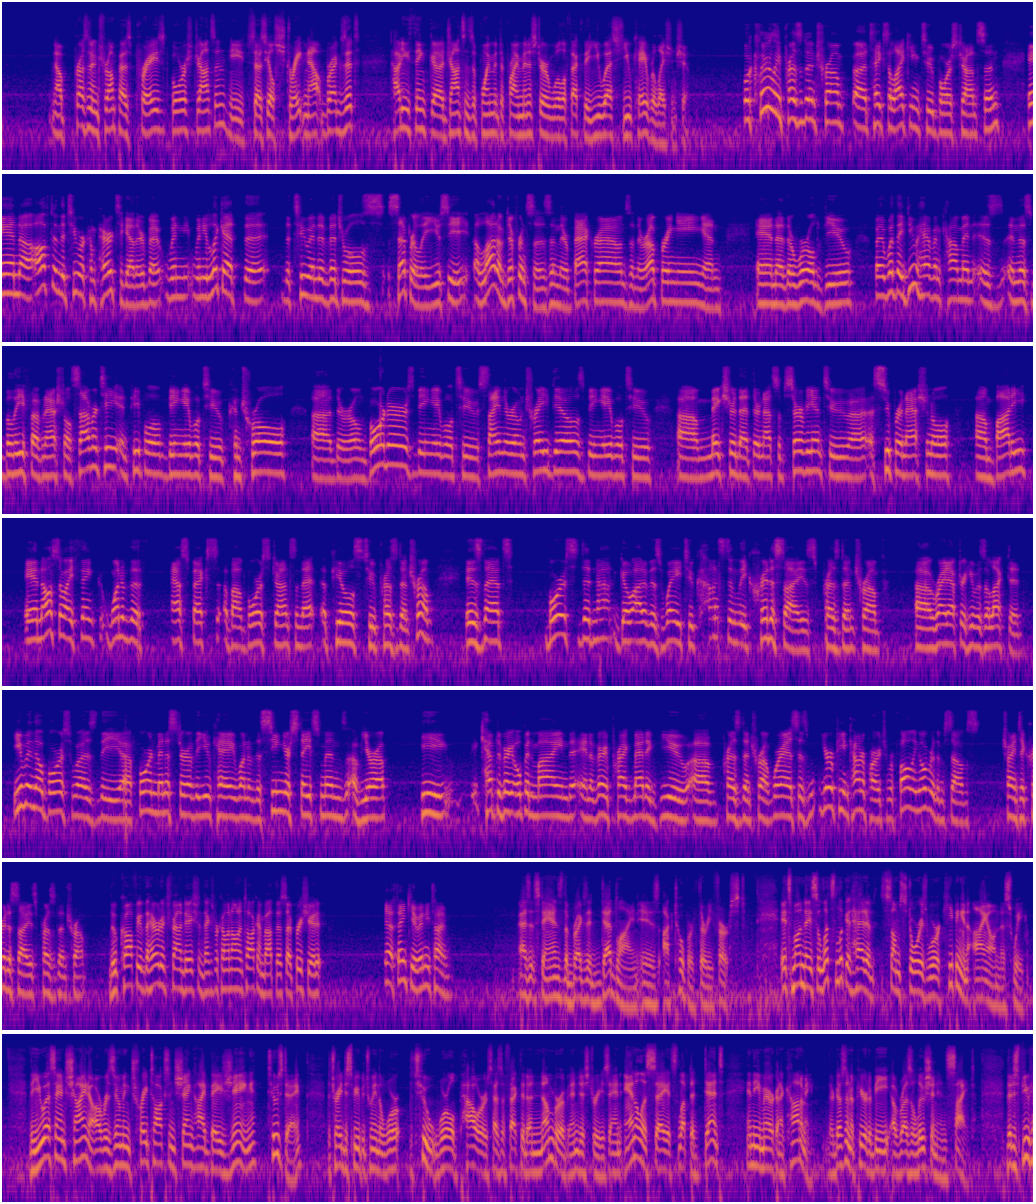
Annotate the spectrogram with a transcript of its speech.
Now, President Trump has praised Boris Johnson. He says he'll straighten out Brexit. How do you think uh, Johnson's appointment to prime minister will affect the U.S. UK relationship? Well, clearly, President Trump uh, takes a liking to Boris Johnson. And uh, often the two are compared together, but when when you look at the the two individuals separately, you see a lot of differences in their backgrounds and their upbringing and and uh, their worldview. But what they do have in common is in this belief of national sovereignty and people being able to control uh, their own borders, being able to sign their own trade deals, being able to um, make sure that they're not subservient to uh, a supranational um, body. And also, I think one of the aspects about Boris Johnson that appeals to President Trump is that Boris did not go out of his way to constantly criticize President Trump uh, right after he was elected. Even though Boris was the uh, foreign minister of the UK, one of the senior statesmen of Europe, he kept a very open mind and a very pragmatic view of President Trump, whereas his European counterparts were falling over themselves trying to criticize President Trump. Luke Coffey of the Heritage Foundation, thanks for coming on and talking about this. I appreciate it. Yeah, thank you. Anytime. As it stands, the Brexit deadline is October 31st. It's Monday, so let's look ahead of some stories we're keeping an eye on this week. The U.S. and China are resuming trade talks in Shanghai, Beijing Tuesday. The trade dispute between the, the, two world powers has affected a number of industries, and analysts say it's left a dent in the American economy. There doesn't appear to be a resolution in sight. The dispute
